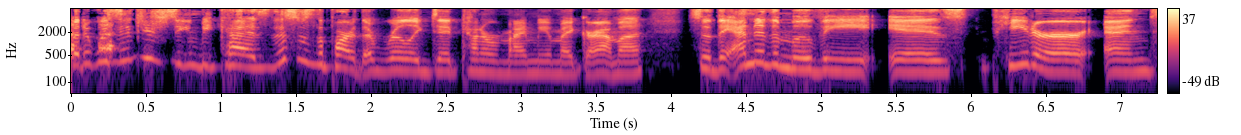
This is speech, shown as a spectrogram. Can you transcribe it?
but it was interesting because this was the part that really did kind of remind me of my grandma. So the end of the movie is peter and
